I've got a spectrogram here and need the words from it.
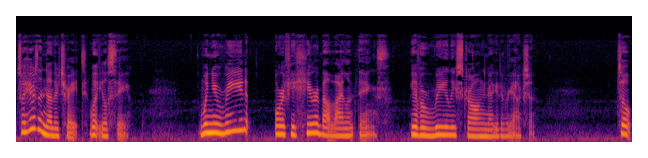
So here's another trait, what you'll see. When you read or if you hear about violent things, you have a really strong negative reaction. So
